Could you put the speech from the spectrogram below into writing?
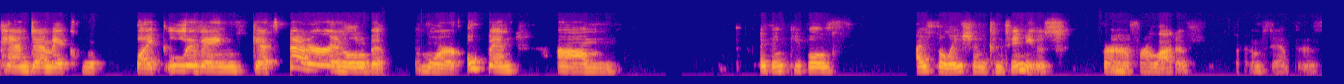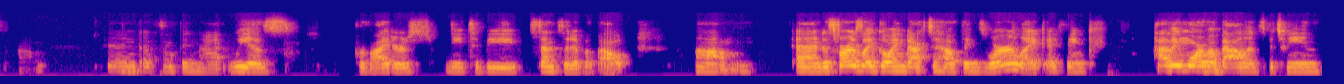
pandemic like living gets better and a little bit more open um, I think people's isolation continues for Mm. for a lot of circumstances, um, and that's something that we as providers need to be sensitive about. Um, and as far as like going back to how things were, like I think having more of a balance between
